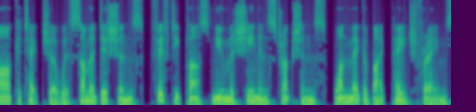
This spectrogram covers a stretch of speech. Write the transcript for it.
architecture with some additions, 50-plus new machine instructions, 1 MB page frames,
